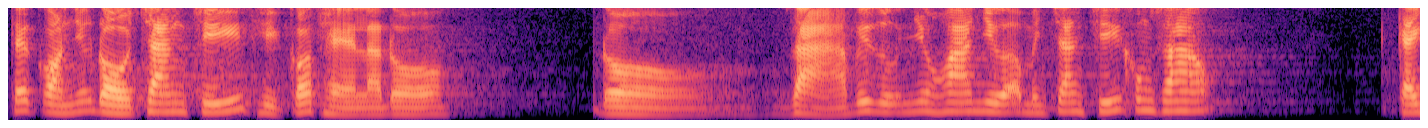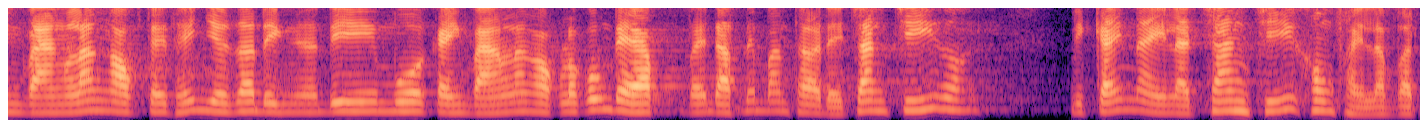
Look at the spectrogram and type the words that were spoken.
Thế còn những đồ trang trí thì có thể là đồ đồ giả. Ví dụ như hoa nhựa mình trang trí không sao cành vàng lá ngọc thầy thấy nhiều gia đình đi mua cành vàng lá ngọc, nó cũng đẹp. Vậy đặt lên ban thờ để trang trí thôi. Vì cái này là trang trí, không phải là vật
